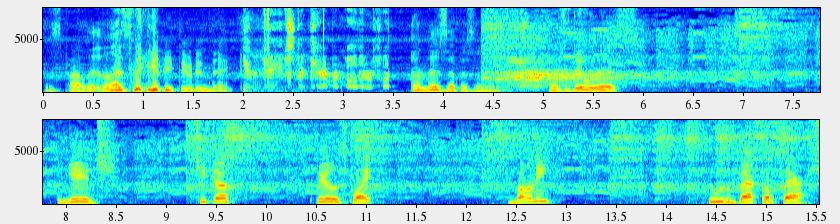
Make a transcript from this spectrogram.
This is probably the last thing I do today. Engage the camera, motherfucker. On this episode, has to do with this. Engage. Chica, fearless flight. Bonnie, do the backup bash.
